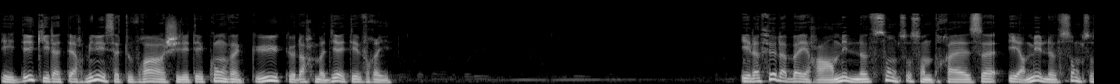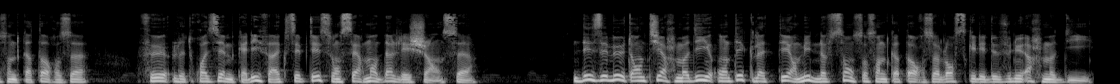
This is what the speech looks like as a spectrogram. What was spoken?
et dès qu'il a terminé cet ouvrage, il était convaincu que l'Ahmadiyya était vrai. Il a fait la Bayra en 1973 et en 1974, feu le troisième calife a accepté son serment d'allégeance. Des émeutes anti-Ahmadi ont éclaté en 1974 lorsqu'il est devenu Ahmadi.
